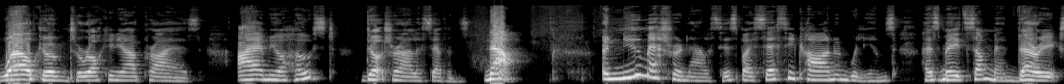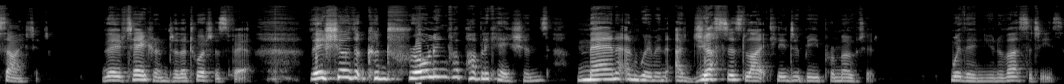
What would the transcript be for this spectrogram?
Welcome to Rocking Your Priors. I am your host, Dr. Alice Evans. Now, a new meta analysis by Ceci Kahn and Williams has made some men very excited. They've taken to the Twitter sphere. They show that controlling for publications, men and women are just as likely to be promoted within universities.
